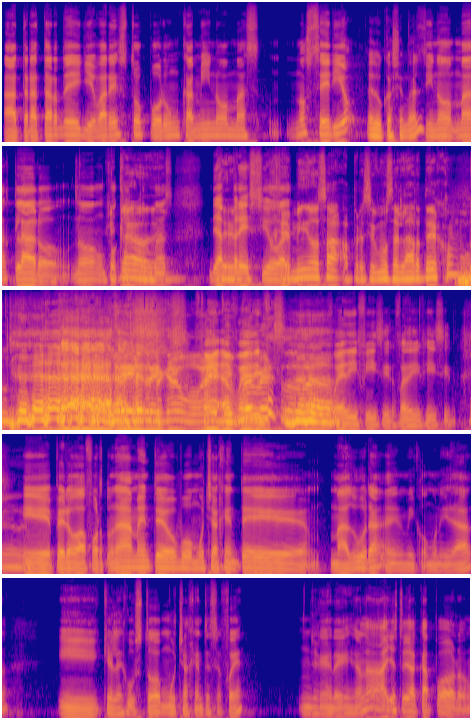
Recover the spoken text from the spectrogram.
a tratar de llevar esto por un camino más, no serio, ¿Educacional? sino más claro, ¿no? Un poquito claro, de- más de aprecio. al- Gemidos a apreciamos el arte como. Sí, Fue- difícil, fue difícil. Claro. Eh, pero afortunadamente hubo mucha gente madura en mi comunidad y que les gustó, mucha gente se fue. Mucha gente que dijo, no, yo estoy acá por,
